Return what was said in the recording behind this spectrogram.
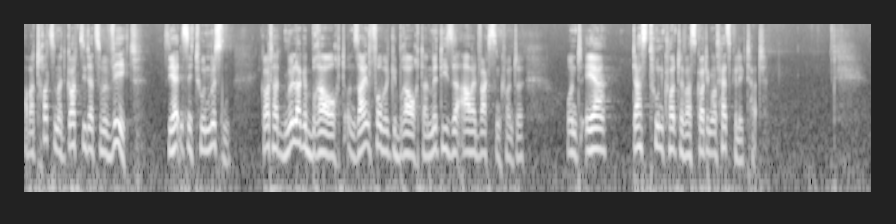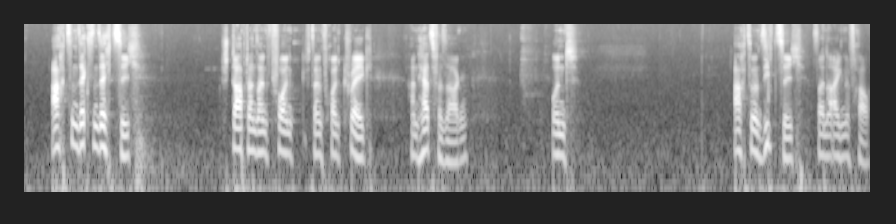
Aber trotzdem hat Gott sie dazu bewegt. Sie hätten es nicht tun müssen. Gott hat Müller gebraucht und sein Vorbild gebraucht, damit diese Arbeit wachsen konnte und er das tun konnte, was Gott ihm aufs Herz gelegt hat. 1866 starb dann sein Freund, sein Freund Craig an Herzversagen und 1870 seine eigene Frau.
